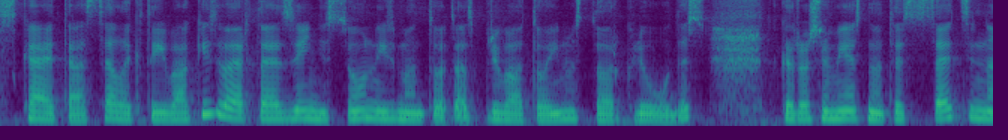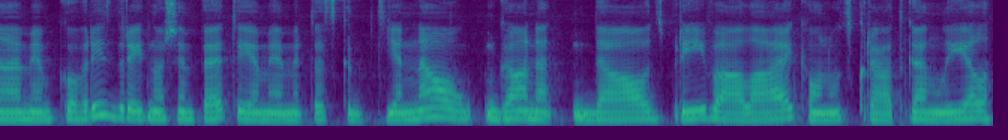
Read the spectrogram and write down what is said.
skaitā selektīvāk izvērtē ziņas un izmanto tās privāto investoru kļūdas. Tad, droši vien viens no secinājumiem, ko var izdarīt no šiem pētījumiem, ir tas, ka, ja nav gana daudz brīvā laika un uzkrāta gan liela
